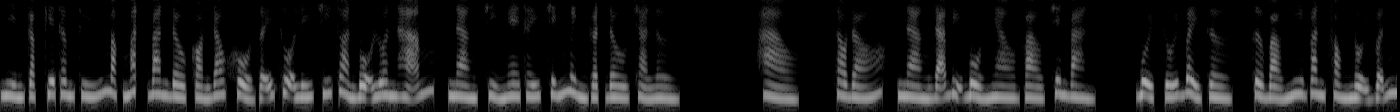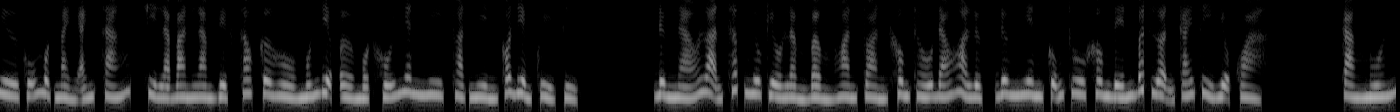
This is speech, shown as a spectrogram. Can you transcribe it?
Nhìn cặp kia thâm thúy mặc mắt ban đầu còn đau khổ dẫy dụa lý trí toàn bộ luôn hãm, nàng chỉ nghe thấy chính mình gật đầu trả lời. Hào, sau đó, nàng đã bị bổ nhào vào trên bàn. Buổi tối 7 giờ, sở bảo nhi văn phòng nội vẫn như cũ một mảnh ánh sáng, chỉ là bàn làm việc sau cơ hồ muốn điệp ở một khối nhân nhi thoạt nhìn có điểm quỷ dị. Đừng náo loạn thấp nhu kiều lẩm bẩm hoàn toàn không thấu đáo hòa lực đương nhiên cũng thu không đến bất luận cái gì hiệu quả. Càng muốn,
